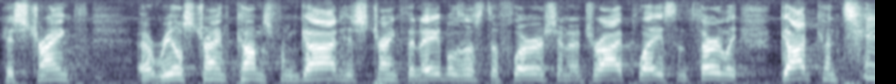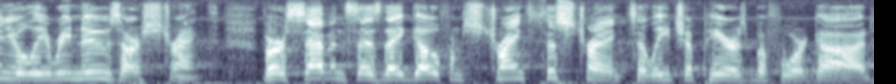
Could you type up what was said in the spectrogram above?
His strength uh, real strength comes from God. His strength enables us to flourish in a dry place. And thirdly, God continually renews our strength. Verse 7 says, They go from strength to strength till each appears before God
